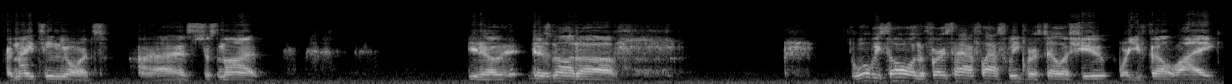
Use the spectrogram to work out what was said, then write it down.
for 19 yards. Uh, it's just not, you know, there's not uh, what we saw in the first half last week versus LSU, where you felt like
